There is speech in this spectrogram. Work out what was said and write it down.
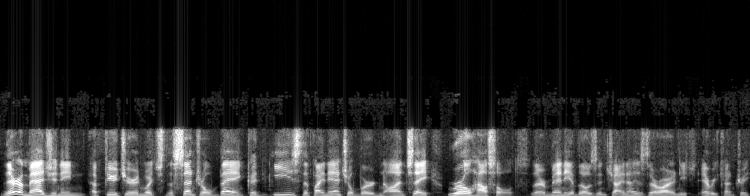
they're imagining a future in which the central bank could ease the financial burden on, say, rural households. There are many of those in China, as there are in each, every country.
